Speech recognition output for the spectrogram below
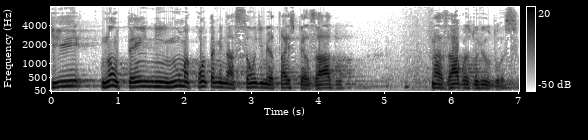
que não tem nenhuma contaminação de metais pesados nas águas do Rio Doce.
